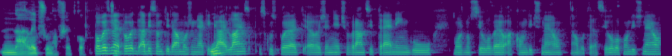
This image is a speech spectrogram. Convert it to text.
najlepšiu na všetko. Povedzme, poved, aby som ti dal možno nejaké mm. guidelines, skús povedať, eh, že niečo v rámci tréningu, možno silového a kondičného, alebo teda silovo-kondičného,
